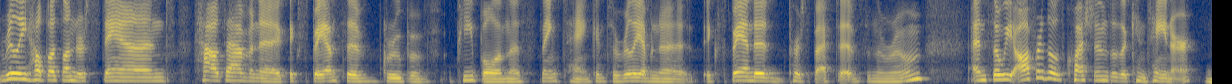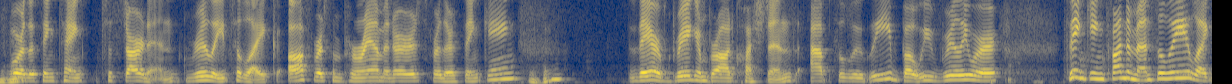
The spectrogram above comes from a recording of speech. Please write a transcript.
really help us understand how to have an uh, expansive group of people in this think tank and to really have an uh, expanded perspectives in the room. And so we offer those questions as a container for the think tank to start in, really to like offer some parameters for their thinking they are big and broad questions, absolutely. But we really were thinking fundamentally like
